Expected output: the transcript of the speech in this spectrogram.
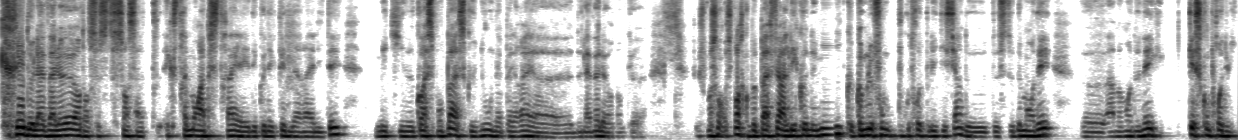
créent de la valeur dans ce sens extrêmement abstrait et déconnecté de la réalité, mais qui ne correspond pas à ce que nous on appellerait euh, de la valeur. Donc, euh, je pense, je pense qu'on peut pas faire l'économie, comme le font beaucoup trop de politiciens, de, de se demander euh, à un moment donné qu'est-ce qu'on produit?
